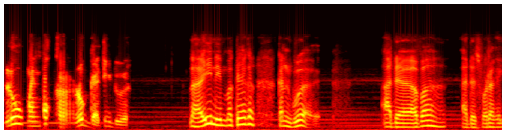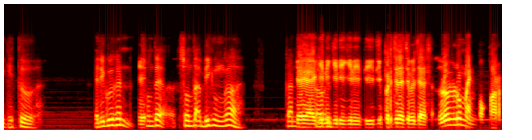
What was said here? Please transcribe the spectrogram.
lu main poker, lu gak tidur. Nah ini makanya kan kan gua ada apa ada suara kayak gitu jadi gue kan Iya. sontak sontak bingung lah kan Ya ya gini gini gini di diperjelas diperjelas. Lu lu main poker,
